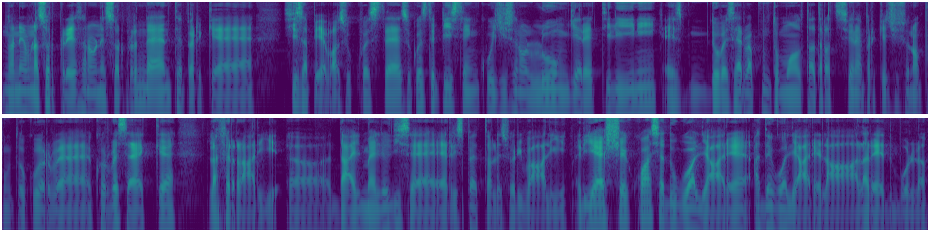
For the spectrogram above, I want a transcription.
non, è una sorpresa, non è sorprendente perché si sapeva su queste, su queste, piste in cui ci sono lunghi e rettilini e dove serve appunto molta trazione perché ci sono appunto curve, curve secche, la Ferrari uh, dà il meglio di sé e rispetto alle sue rivali riesce quasi ad uguagliare, ad eguagliare la, la Red Bull.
